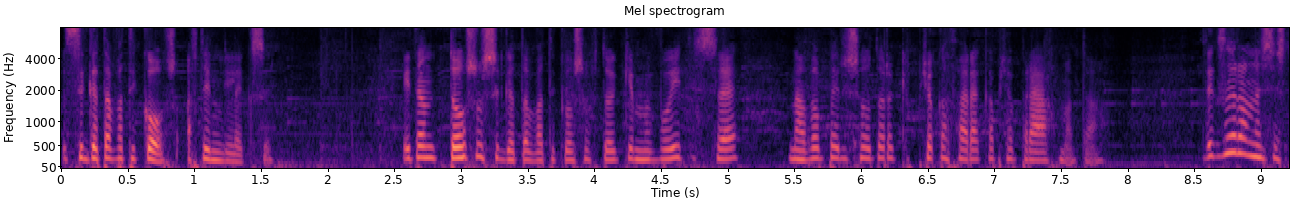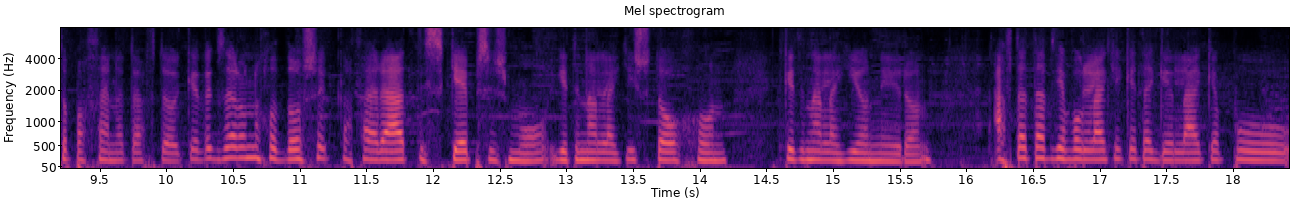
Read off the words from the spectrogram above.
συγκαταβατικός, αυτή είναι η λέξη. Ήταν τόσο συγκαταβατικός αυτό και με βοήθησε να δω περισσότερο και πιο καθαρά κάποια πράγματα. Δεν ξέρω αν εσείς το παθαίνετε αυτό και δεν ξέρω αν έχω δώσει καθαρά τις σκέψεις μου για την αλλαγή στόχων και την αλλαγή ονείρων. Αυτά τα διαβολάκια και τα αγγελάκια που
